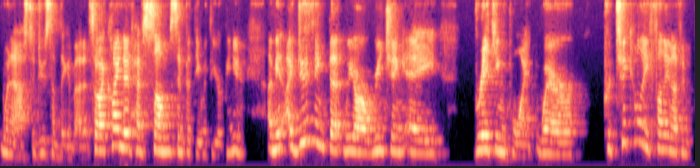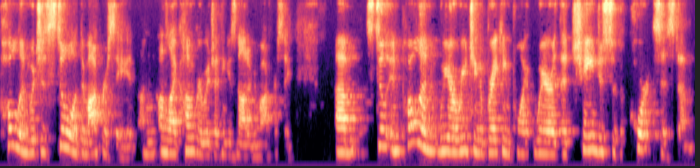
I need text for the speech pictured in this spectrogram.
when asked to do something about it. So I kind of have some sympathy with the European Union. I mean, I do think that we are reaching a breaking point where particularly funny enough in Poland, which is still a democracy, unlike Hungary, which I think is not a democracy. Um, still in Poland, we are reaching a breaking point where the changes to the court system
